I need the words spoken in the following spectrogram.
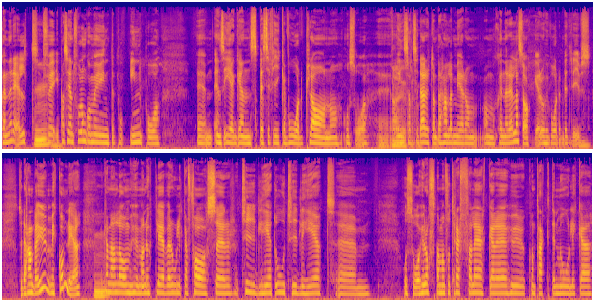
generellt. Mm. För i patientforum går man ju inte på, in på eh, ens egen specifika vårdplan och, och så eh, ja, och insatser där utan det handlar mer om, om generella saker och hur vården bedrivs. Mm. Så det handlar ju mycket om det. Mm. Det kan handla om hur man upplever olika faser, tydlighet, otydlighet eh, och så. Hur ofta man får träffa läkare, hur kontakten med olika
